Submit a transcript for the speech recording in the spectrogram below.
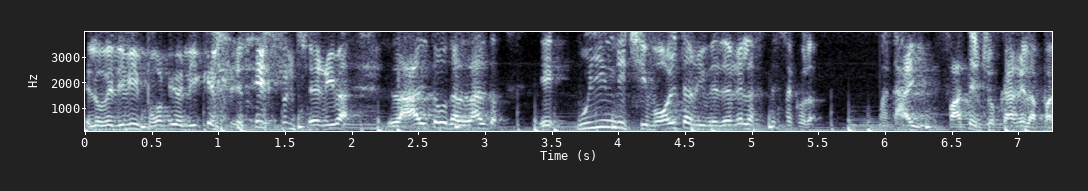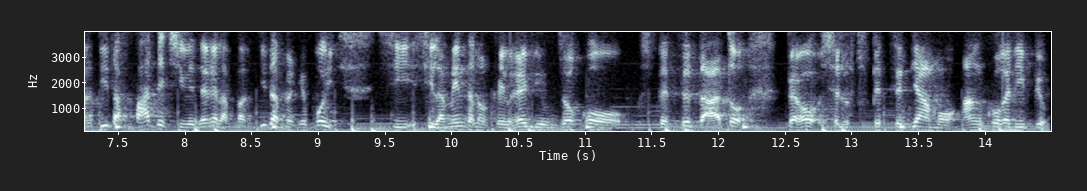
e lo vedevi proprio lì che gli suggeriva l'altro dall'altro, e 15 volte a rivedere la stessa cosa ma dai, fate giocare la partita, fateci vedere la partita, perché poi si, si lamentano che il rugby è un gioco spezzettato, però se lo spezzettiamo ancora di più.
